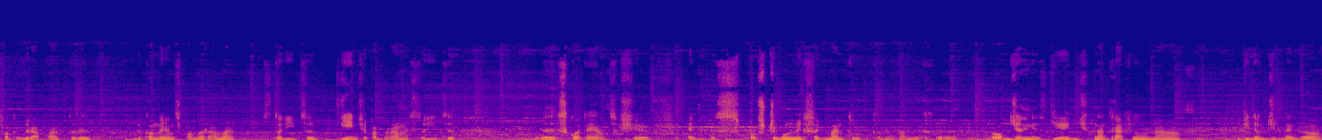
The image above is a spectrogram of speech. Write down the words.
fotografa, który wykonując panoramę stolicy, zdjęcie panoramy stolicy, e, składające się jakby z poszczególnych segmentów wykonywanych e, oddzielnie zdjęć, natrafił na widok dziwnego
